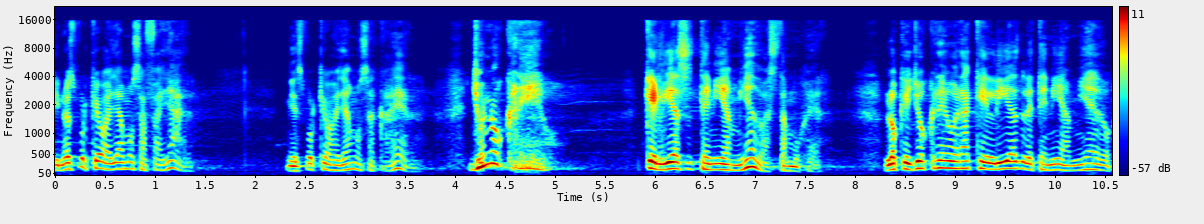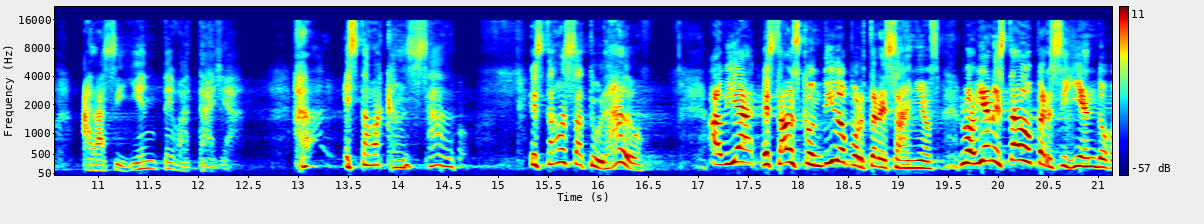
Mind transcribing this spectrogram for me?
Y no es porque vayamos a fallar, ni es porque vayamos a caer. Yo no creo que Elías tenía miedo a esta mujer. Lo que yo creo era que Elías le tenía miedo a la siguiente batalla. Estaba cansado, estaba saturado. Había estado escondido por tres años, lo habían estado persiguiendo,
